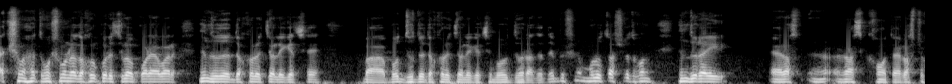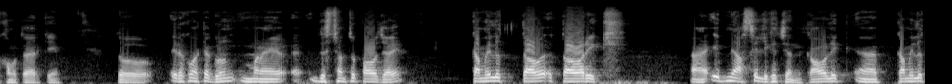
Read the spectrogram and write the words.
একসময় হয়তো মুসলমানরা দখল করেছিল, পরে আবার হিন্দুদের দখলে চলে গেছে বা বৌদ্ধদের দখলে চলে গেছে, বৌদ্ধ রাজাদের। মূলত আসলে তখন হিন্দুরাই রাজ ক্ষমতায় রাষ্ট্র ক্ষমতায় আর কি। তো এরকম একটা গ্রন্থ মানে দৃষ্টান্ত পাওয়া যায়। কামিলুত তাও- তাওয়ারিক ইবনে আসির লিখেছেন। কাওয়ালিক কামিলুত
